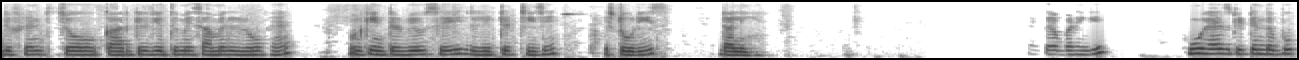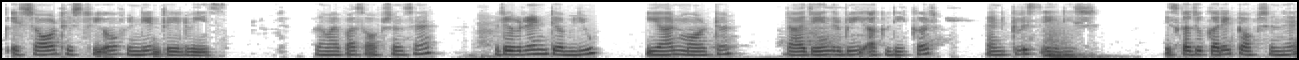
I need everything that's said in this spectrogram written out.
डिफरेंट जो कारगिल युद्ध में शामिल लोग हैं, उनके इंटरव्यू से रिलेटेड चीज़ें स्टोरीज डाली हैं। बढ़ेंगे। Who has written the book a short history of Indian railways और हमारे पास ऑप्शंस हैं। Reverend W Ian Morton Rajendra B Akalikar and Chris Ellis इसका जो करेक्ट ऑप्शन है,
